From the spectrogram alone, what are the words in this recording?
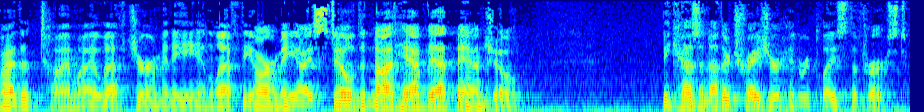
By the time I left Germany and left the army, I still did not have that banjo because another treasure had replaced the first.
